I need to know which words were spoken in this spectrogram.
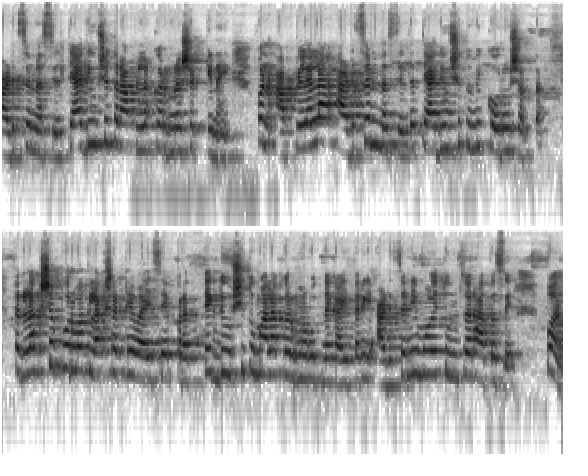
अडचण असेल त्या दिवशी तर आपल्याला करणं शक्य नाही. पण आपल्याला अडचण नसेल तर त्या दिवशी तुम्ही करू शकता. तर लक्षपूर्वक लक्षात ठेवायचं आहे प्रत्येक दिवशी तुम्हाला करणं होत नाही काहीतरी अडचणीमुळे तुमचं राहत असेल. पण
